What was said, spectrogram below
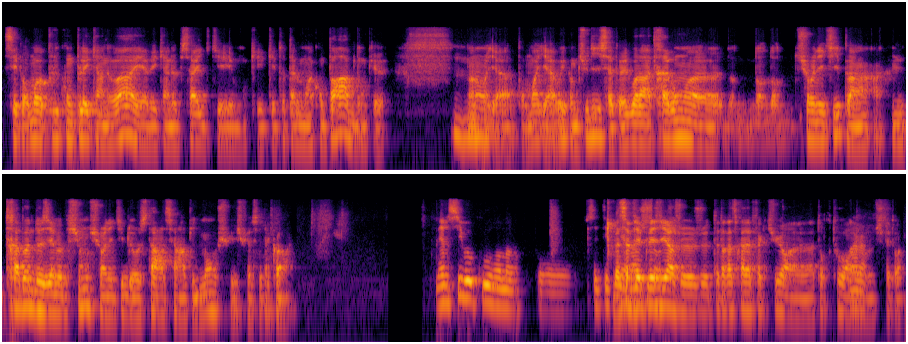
c'est pour moi plus complet qu'un Noah et avec un upside qui est, qui est, qui est totalement incomparable. Donc, euh. Non, non, il y a, pour moi, il y a, oui, comme tu dis, ça peut être voilà, un très bon, euh, dans, dans, sur une équipe, un, une très bonne deuxième option sur une équipe de All-Star assez rapidement. Je suis, je suis assez d'accord. Merci beaucoup, Romain, pour cette bah, Ça me fait plaisir. Je, je t'adresserai la facture à ton retour voilà. hein, chez toi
